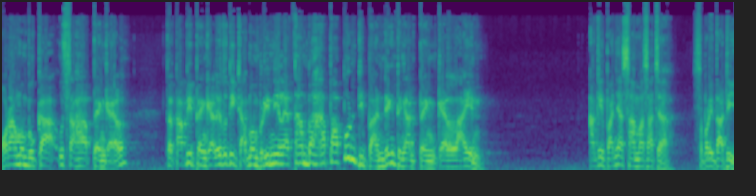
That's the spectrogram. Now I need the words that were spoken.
orang membuka usaha bengkel, tetapi bengkel itu tidak memberi nilai tambah apa pun dibanding dengan bengkel lain. Akibatnya sama saja, seperti tadi.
